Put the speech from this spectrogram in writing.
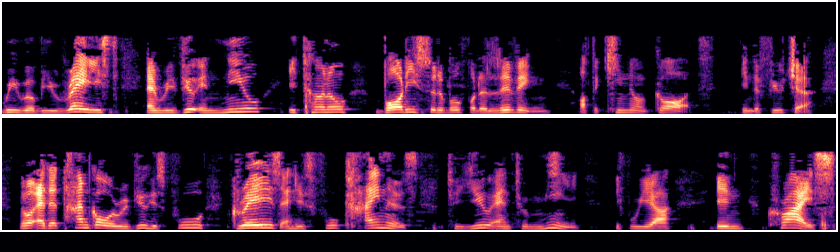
we will be raised and revealed in new eternal body suitable for the living of the kingdom of God in the future. Now at that time God will reveal His full grace and His full kindness to you and to me if we are in Christ.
